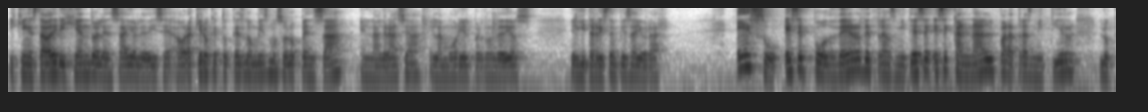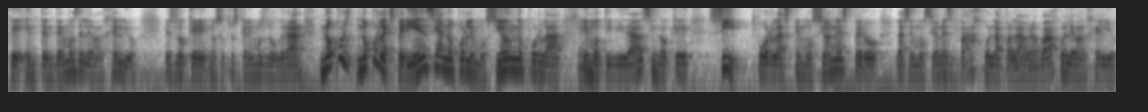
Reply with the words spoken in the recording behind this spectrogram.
y quien estaba dirigiendo el ensayo le dice, ahora quiero que toques lo mismo, solo pensá en la gracia, el amor y el perdón de Dios. Y el guitarrista empieza a llorar eso, ese poder de transmitir, ese, ese, canal para transmitir lo que entendemos del Evangelio, es lo que nosotros queremos lograr, no por, no por la experiencia, no por la emoción, no por la emotividad, sino que sí, por las emociones, pero las emociones bajo la palabra, bajo el Evangelio,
